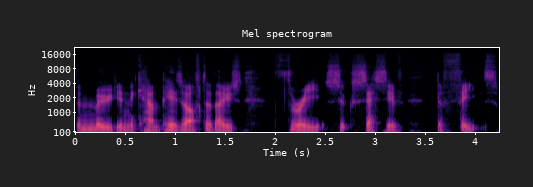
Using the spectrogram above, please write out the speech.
the mood in the camp is after those three successive defeats.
